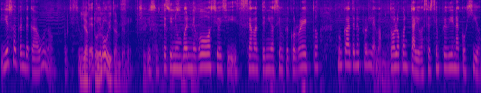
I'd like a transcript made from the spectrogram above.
Y eso depende de cada uno. Porque si Mm. Y usted harto tiene- lobby también. sí. Sí, y si usted sí, tiene un sí, buen claro. negocio y si se ha mantenido siempre correcto, nunca va a tener problemas. No. Todo lo contrario, va a ser siempre bien acogido.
